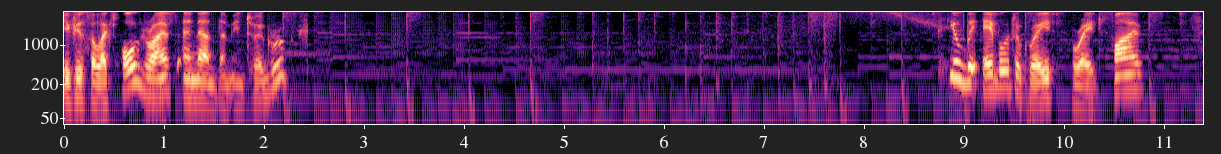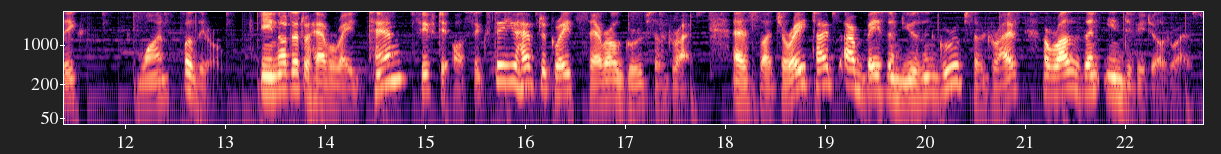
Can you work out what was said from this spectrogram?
If you select all drives and add them into a group, you'll be able to create RAID 5, 6, 1 or 0. In order to have RAID 10, 50 or 60, you have to create several groups of drives, as such array types are based on using groups of drives rather than individual drives.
